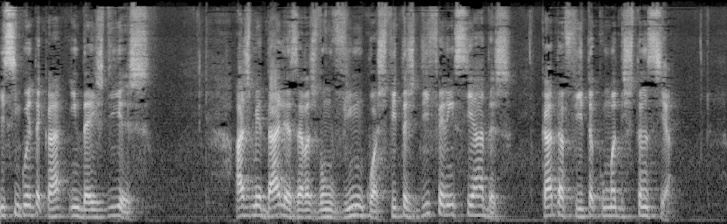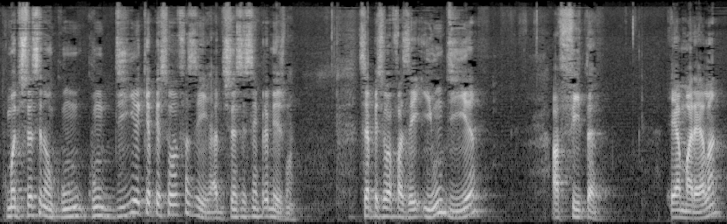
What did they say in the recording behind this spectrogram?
e 50k em 10 dias. As medalhas elas vão vir com as fitas diferenciadas, cada fita com uma distância. Com uma distância não, com, com um dia que a pessoa vai fazer, a distância é sempre a mesma. Se a pessoa fazer em um dia, a fita é amarela,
